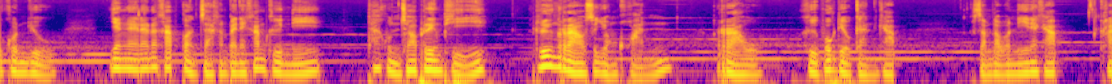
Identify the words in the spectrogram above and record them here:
ทุกๆคนอยู่ ยังไงแล้วนะครับก่อนจากกันไปในค่ำคืนนี้ ถ้าคุณชอบเรื่องผี เรื่องราวสยองขวัญ เราคือพวกเดียวกันครับสำหรับวันนี้นะครับ ใคร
